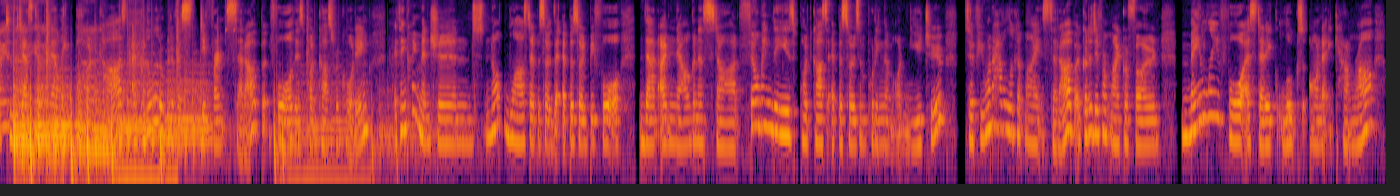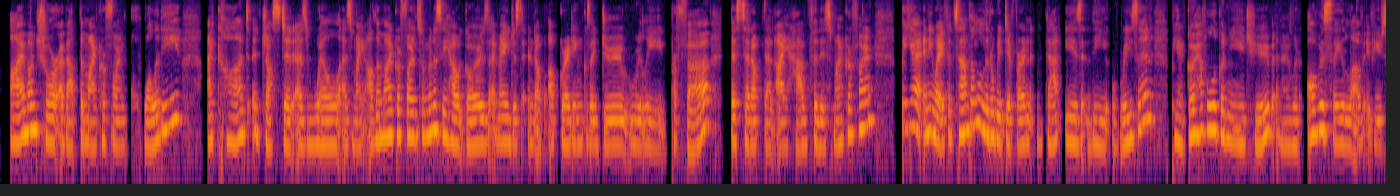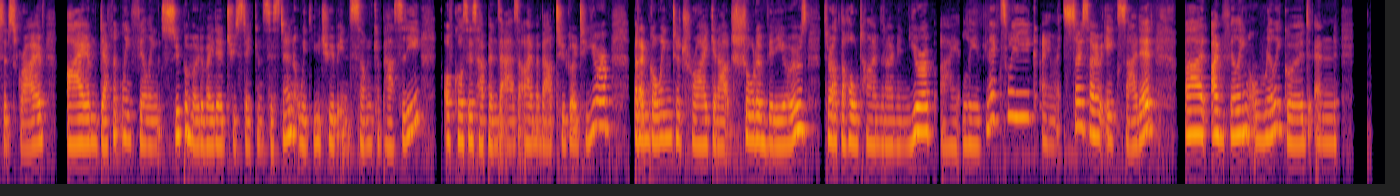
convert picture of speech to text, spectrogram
Back to the Jessica Pinelli podcast. I've got a little bit of a different setup for this podcast recording. I think I mentioned not last episode, the episode before, that I'm now going to start filming these podcast episodes and putting them on YouTube. So if you want to have a look at my setup, I've got a different microphone, mainly for aesthetic looks on camera. I'm unsure about the microphone quality. I can't adjust it as well as my other microphone, so I'm going to see how it goes. I may just end up upgrading because I do really prefer the setup that I have for this microphone. But yeah, anyway, if it sounds a little bit different, that is the reason. But yeah, go have a look on YouTube, and I would obviously love if you subscribe. I am definitely feeling super motivated to stay consistent with YouTube in some capacity. Of course, this happens as I'm about to go to Europe, but I'm going to try get out shorter videos throughout the whole time that I'm in Europe. I leave next week. I am so so excited, but I'm feeling really good and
